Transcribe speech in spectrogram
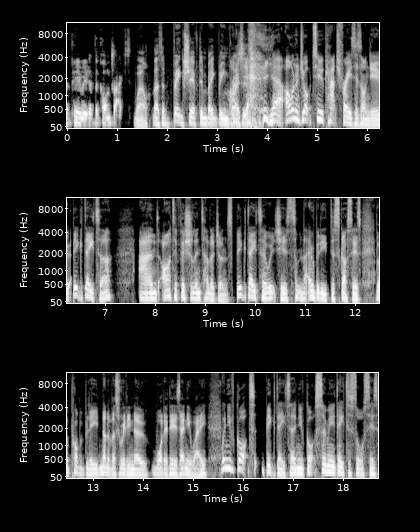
the period of the contract. Well, that's a big shift in baked bean prices. Uh, yeah, yeah. I want to drop two catchphrases on you big data and artificial intelligence. Big data, which is something that everybody discusses, but probably none of us really know what it is anyway. When you've got big data and you've got so many data sources,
